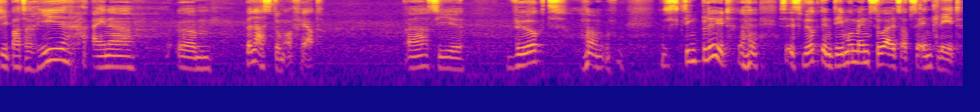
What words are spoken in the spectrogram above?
die Batterie eine ähm, Belastung erfährt. Sie wirkt, es klingt blöd, es wirkt in dem Moment so, als ob sie entlädt.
